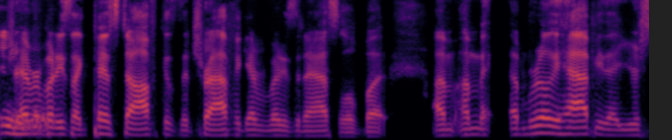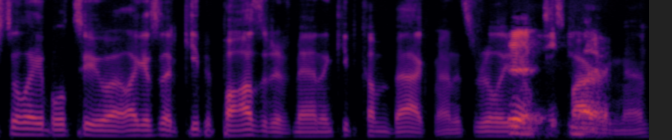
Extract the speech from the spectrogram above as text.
Everybody's like pissed off because the traffic. Everybody's an asshole. But I'm I'm I'm really happy that you're still able to, uh, like I said, keep it positive, man, and keep coming back, man. It's really Yeah, inspiring, man.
